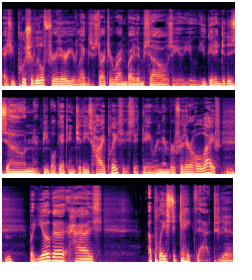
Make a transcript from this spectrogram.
As you push a little further, your legs start to run by themselves. You you you get into the zone. Mm-hmm. People get into these high places that they mm-hmm. remember for their whole life. But yoga has a place to take that Yeah.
